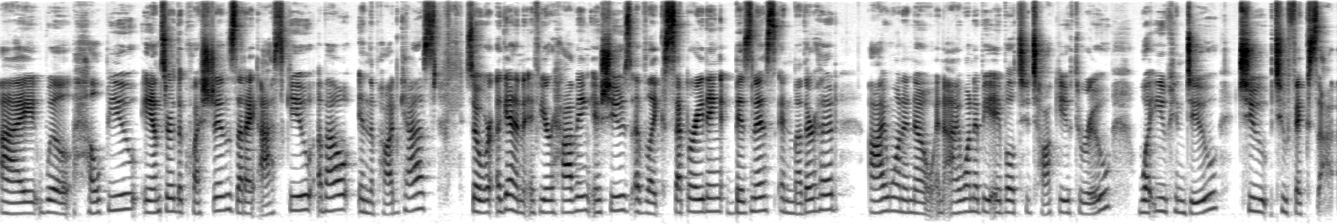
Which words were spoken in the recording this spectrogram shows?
I will help you answer the questions that I ask you about in the podcast. So, again, if you're having issues of like separating business and motherhood, I want to know and I want to be able to talk you through what you can do to to fix that.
